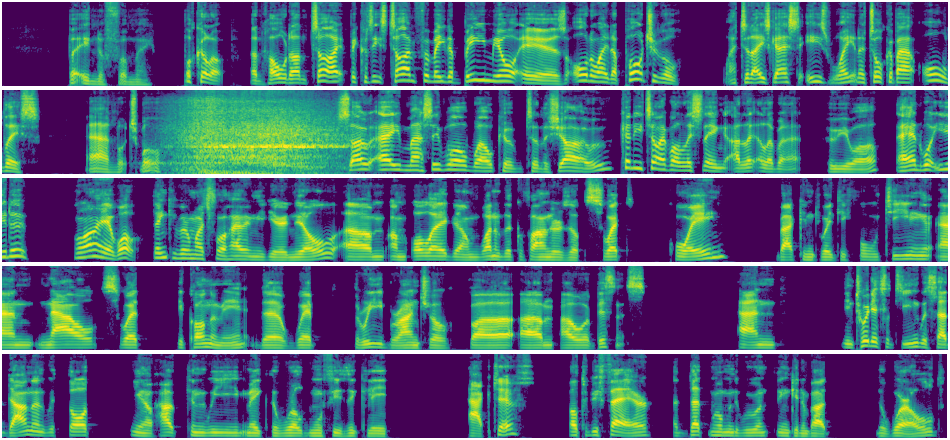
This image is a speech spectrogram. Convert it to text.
but enough from me. Buckle up and hold on tight because it's time for me to beam your ears all the way to Portugal, where today's guest is waiting to talk about all this and much more. So, a massive warm welcome to the show. Can you tell everyone listening a little about who you are and what you do? Right. Well, thank you very much for having me here, Neil. Um, I'm Oleg. I'm one of the co-founders of Sweat Coin back in 2014, and now Sweat Economy, the Web3 branch of uh, um, our business. And in 2014, we sat down and we thought, you know, how can we make the world more physically active. Well, to be fair, at that moment, we weren't thinking about the world.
